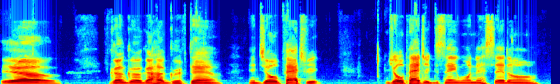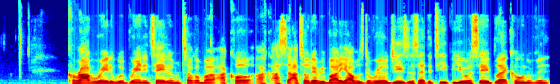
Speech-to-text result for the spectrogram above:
Yo, Gun Girl got her grift down. And Joel Patrick Joel Patrick, the same one that said um corroborated with Brandon Tatum talking about I call I, I said I told everybody I was the real Jesus at the TPUSA Black Coon event.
